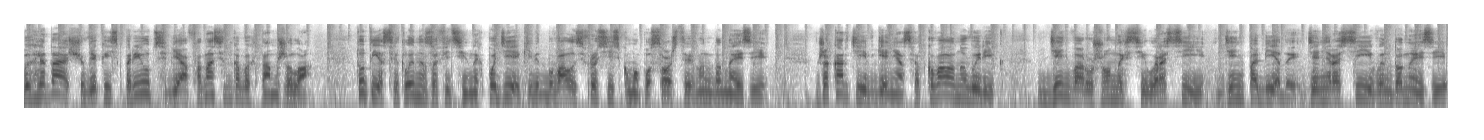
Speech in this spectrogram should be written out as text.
Виглядає, що в якийсь період сім'я Афанасенкових там жила. Тут є світлини з офіційних подій, які відбувались в російському посольстві в Індонезії. В Джакарті Євгенія святкувала Новий рік, День вооружених сил Росії, День Побєди, День Росії в Індонезії.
